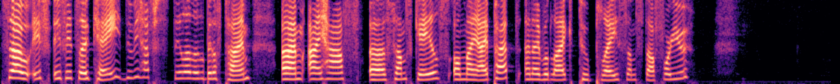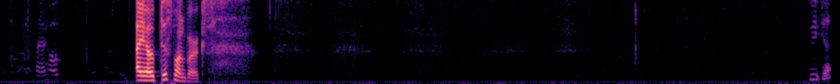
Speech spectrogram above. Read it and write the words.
So if if it's okay, do we have still a little bit of time? Um, I have uh, some scales on my iPad, and I would like to play some stuff for you. I hope this one works. Do you get?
